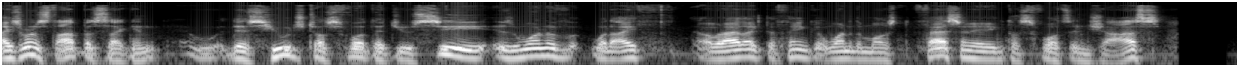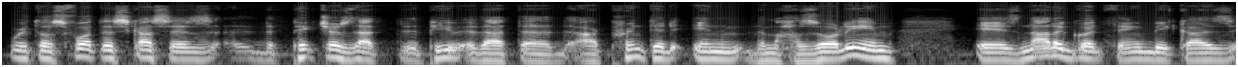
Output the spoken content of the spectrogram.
I just want to stop a second. This huge tosfot that you see is one of what I what I like to think one of the most fascinating tosfots in Shas where Tosfot discusses the pictures that the that uh, are printed in the Mahazorim is not a good thing because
